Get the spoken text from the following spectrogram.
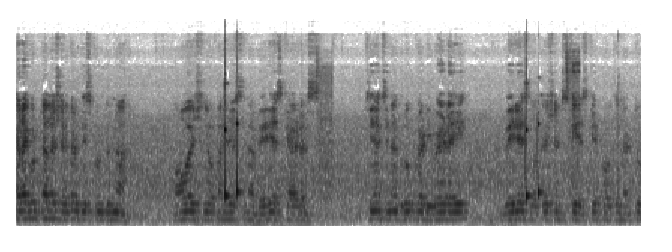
కరగుట్టలో షెల్టర్ తీసుకుంటున్న మావోయిస్టులో పనిచేస్తున్న వేరియస్ క్యాడర్స్ చిన్న చిన్న గ్రూప్గా డివైడ్ అయ్యి వేరియస్ లొకేషన్స్కి ఎస్కేప్ అవుతున్నట్టు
